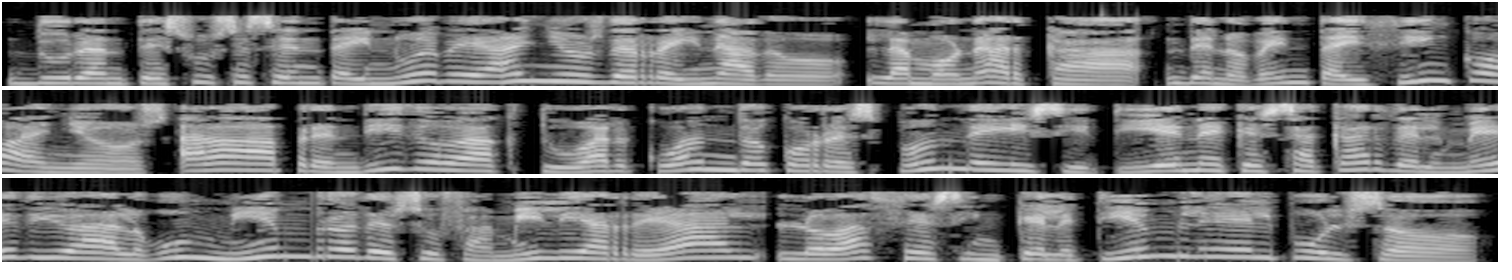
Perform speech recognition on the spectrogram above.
Durante sus 69 años de reinado, la monarca, de 95 años, ha aprendido a actuar cuando corresponde y si tiene que sacar del medio a algún miembro de su familia real, lo hace sin que le tiemble el pulso.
